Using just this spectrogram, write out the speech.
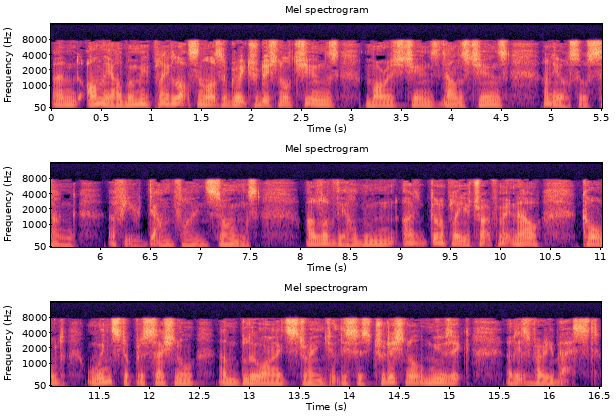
And on the album, he played lots and lots of great traditional tunes, Morris tunes, dance tunes, and he also sang a few damn fine songs. I love the album. I'm going to play you a track from it now called Winster Processional and Blue Eyed Stranger. This is traditional music at its very best.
